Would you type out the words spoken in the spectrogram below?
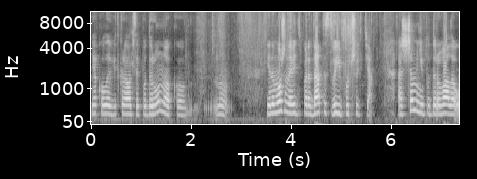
я коли відкрила цей подарунок, ну, я не можу навіть передати свої почуття. А ще мені подарували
